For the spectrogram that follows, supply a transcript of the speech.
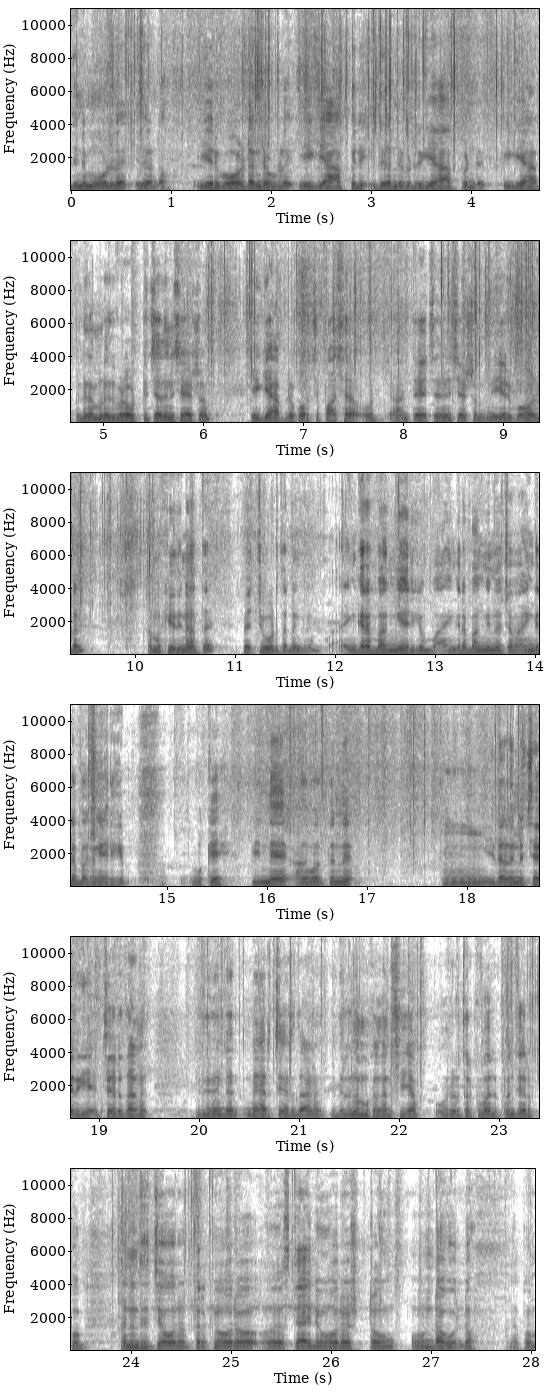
ഇതിന്റെ മുകളിൽ ഇത് കണ്ടോ? ഈ ഒരു ഗോൾഡന്റെ ഉള്ളിൽ ഈ ഗ്യാപ്പിൽ ഇത് കണ്ടോ? ഇവിടെ ഒരു ഗ്യാപ്പ് ഉണ്ട്. ഈ ഗ്യാപ്പിൽ നമ്മളിത് ഇവിടെ ഒട്ടിച്ചതിന് ശേഷം ഈ ഗ്യാപ്പിൽ കുറച്ച് പശ തേച്ചതിന് ശേഷം ഈ ഒരു ഗോൾഡൻ നമുക്ക് ഇതിനകത്ത് വെച്ച് കൊടുത്തിട്ടുണ്ടെങ്കിൽ ഭയങ്കര ഭംഗിയായിരിക്കും. ഭയങ്കര ഭംഗി എന്ന് വെച്ചാൽ ഭയങ്കര ഭംഗിയായിരിക്കും. ഓക്കെ? പിന്നെ അതുപോലെ തന്നെ ഇതതിന്റെ ചെറിയ ചെറുതാണ്. ഇത് ഇതിന്റെ നേർ ചെറുതാണ്. ഇതിൽ നമുക്ക് അങ്ങനെ ചെയ്യാം. ഓരോരുത്തർക്ക് വലുപ്പം ചെറുപ്പം അതിനനുസരിച്ച് ഓരോരുത്തർക്ക് ഓരോ സ്റ്റൈലും ഓരോ ഇഷ്ടവും ഉണ്ടാവുമല്ലോ. അപ്പം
